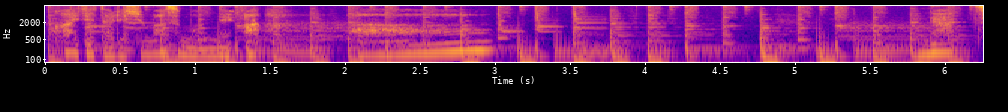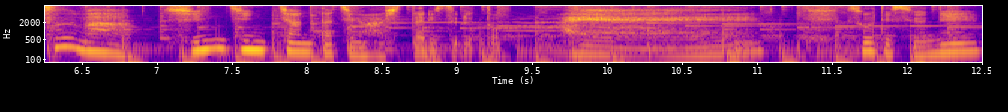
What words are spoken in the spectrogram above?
かいてたりしますもんね。あ夏は新人ちゃんたちが走ったりすると。へえそうですよね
